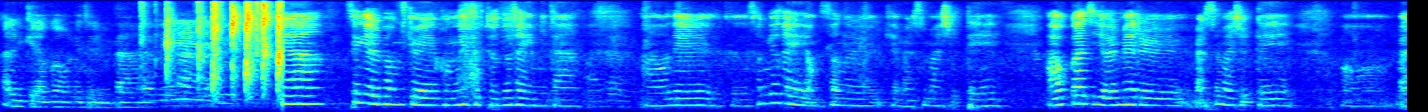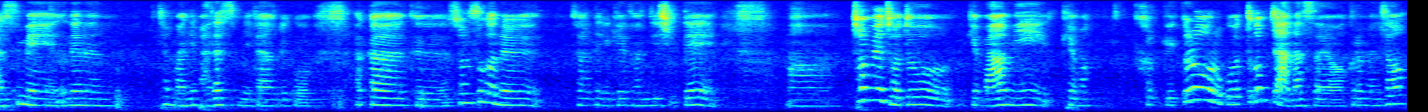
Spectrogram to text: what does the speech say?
하나님께 영광 올려드립니다. 안녕하세요. 세계열방교회 광민숙 전도사입니다. 아, 오늘 그 선교사의 영성을 이렇게 말씀하실 때 아홉 가지 열매를 말씀하실 때 어, 말씀의 은혜는 참 많이 받았습니다. 그리고 아까 그 손수건을 저한테 이렇게 던지실 때 어, 처음에 저도 이렇게 마음이 이렇게 막 그렇게 끓어오르고 뜨겁지 않았어요. 그러면서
